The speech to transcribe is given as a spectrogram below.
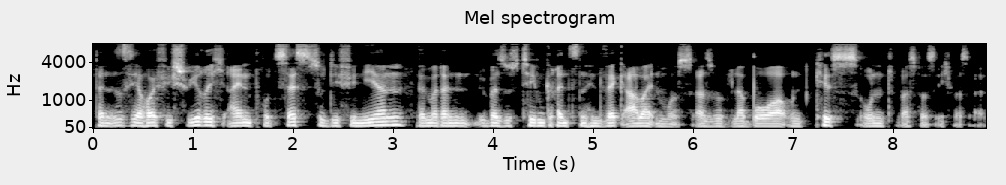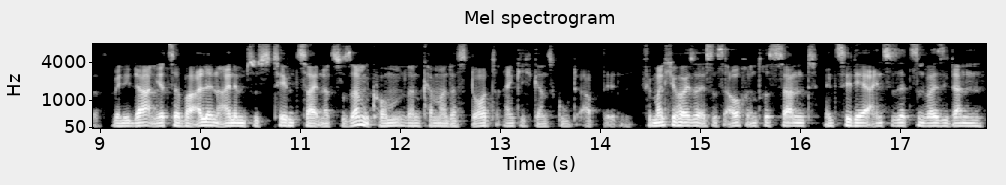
dann ist es ja häufig schwierig, einen Prozess zu definieren, wenn man dann über Systemgrenzen hinweg arbeiten muss. Also Labor und KISS und was weiß ich was alles. Wenn die Daten jetzt aber alle in einem System zeitnah zusammenkommen, dann kann man das dort eigentlich ganz gut abbilden. Für manche Häuser ist es auch interessant, ein CDR einzusetzen, weil sie dann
